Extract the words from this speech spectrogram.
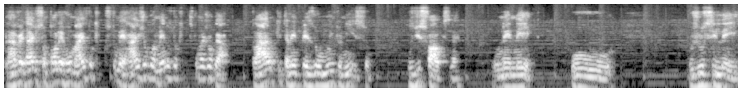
na verdade, o São Paulo errou mais do que costuma errar e jogou menos do que costuma jogar. Claro que também pesou muito nisso os desfalques, né? O Nenê, o, o Jusilei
